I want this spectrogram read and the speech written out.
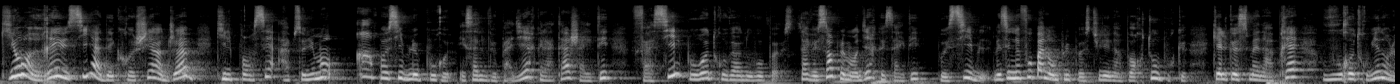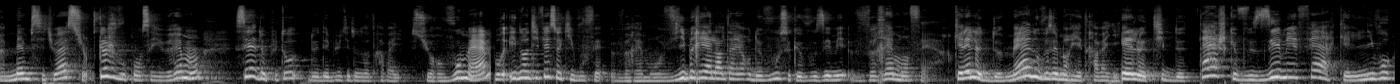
qui ont réussi à décrocher un job qu'ils pensaient absolument impossible pour eux. Et ça ne veut pas dire que la tâche a été facile pour eux de trouver un nouveau poste. Ça veut simplement dire que ça a été possible. Mais il ne faut pas non plus postuler n'importe où pour que quelques semaines après, vous vous retrouviez dans la même situation. Ce que je vous conseille vraiment, c'est de plutôt de débuter dans un travail sur vous-même pour identifier ce qui vous fait vraiment vibrer à l'intérieur de vous, ce que vous aimez vraiment faire. Quel est le domaine où vous aimeriez travailler? Quel est le type de tâche que vous aimez faire? Quel niveau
